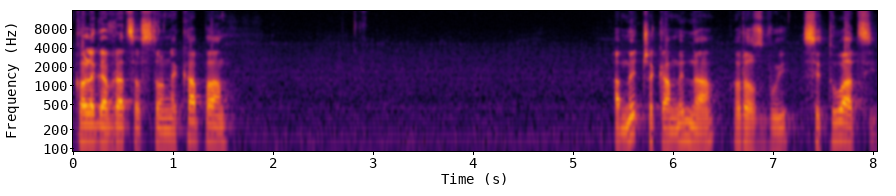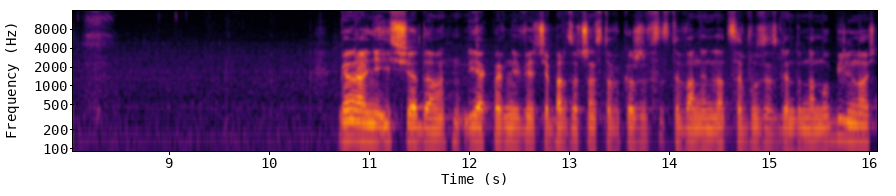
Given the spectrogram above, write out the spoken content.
Kolega wraca w stronę kapa. A my czekamy na rozwój sytuacji. Generalnie IS-7, jak pewnie wiecie, bardzo często wykorzystywany na CW ze względu na mobilność.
